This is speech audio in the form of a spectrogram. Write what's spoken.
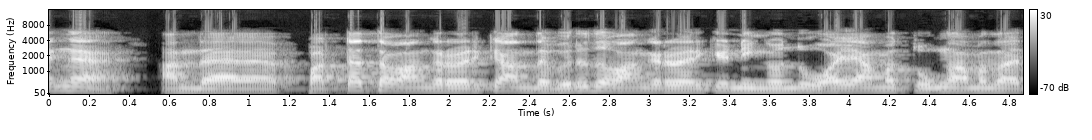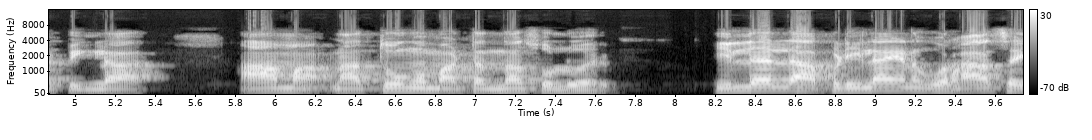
ஏங்க அந்த பட்டத்தை வாங்குற வரைக்கும் அந்த விருதை வாங்குற வரைக்கும் நீங்கள் வந்து ஓயாமல் தூங்காமல் தான் இருப்பீங்களா? ஆமாம் நான் தூங்க மாட்டேன்னு தான் சொல்லுவார். இல்லை இல்லை அப்படிலாம் எனக்கு ஒரு ஆசை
